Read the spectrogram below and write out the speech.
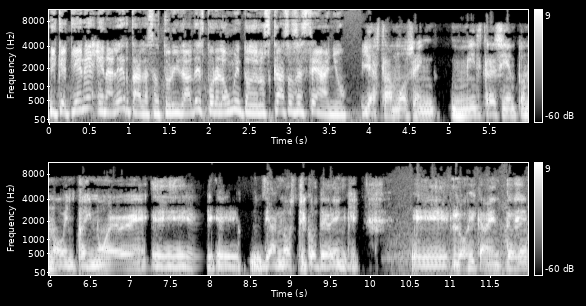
y que tiene en alerta a las autoridades por el aumento de los casos este año. Ya estamos en 1.399 eh, eh, diagnósticos de dengue. Eh, lógicamente,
